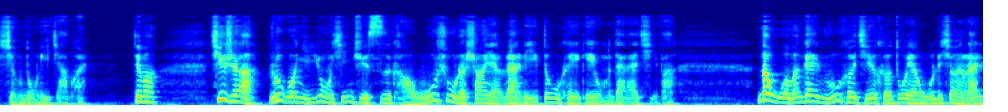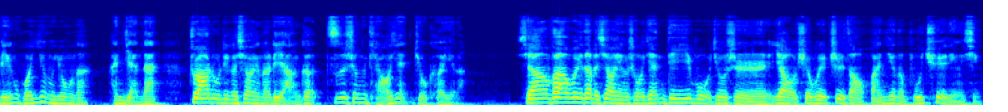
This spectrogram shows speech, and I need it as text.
行动力加快，对吗？其实啊，如果你用心去思考，无数的商业案例都可以给我们带来启发。那我们该如何结合多元物质效应来灵活应用呢？很简单，抓住这个效应的两个滋生条件就可以了。想发挥它的效应，首先第一步就是要学会制造环境的不确定性。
